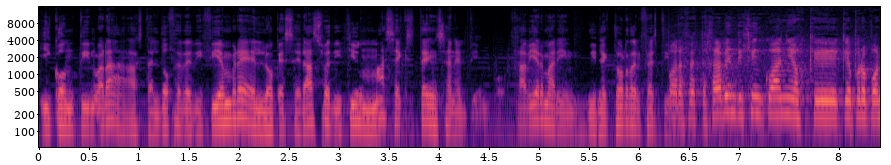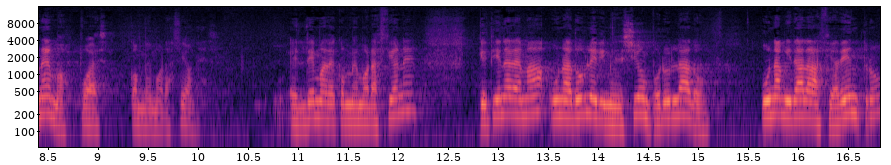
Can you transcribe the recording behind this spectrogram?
y continuará hasta el 12 de diciembre en lo que será su edición más extensa en el tiempo. Javier Marín, director del festival. Para festejar 25 años que proponemos, pues conmemoraciones. El tema de conmemoraciones que tiene además una doble dimensión. Por un lado, una mirada hacia adentro,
